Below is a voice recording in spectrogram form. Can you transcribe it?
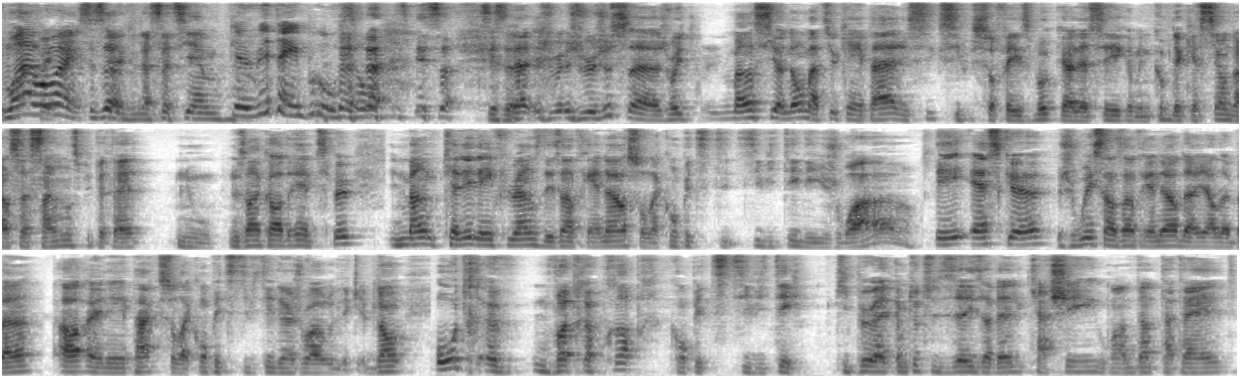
Ouais, ouais, ouais, c'est ça. La septième. Puis il y a 8 impros, ça. c'est ça. C'est ça. Ben, je, veux, je veux juste, euh, je vais mentionnons Mathieu Quimper ici qui sur Facebook a laissé comme une coupe de questions dans ce sens, puis peut-être nous nous encadrer un petit peu. Il demande quelle est l'influence des entraîneurs sur la compétitivité des joueurs et est-ce que jouer sans entraîneur derrière le banc a un impact sur la compétitivité d'un joueur ou de l'équipe? Donc, autre euh, votre propre compétitivité qui peut être, comme toi tu disais Isabelle, cachée ou en dedans de ta tête.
